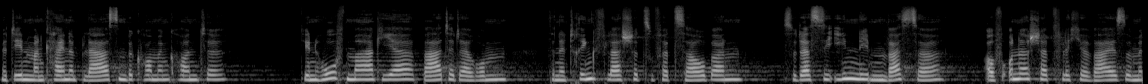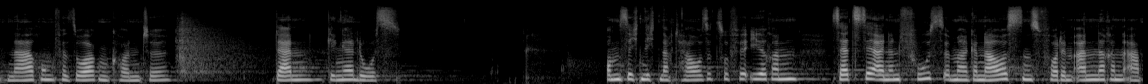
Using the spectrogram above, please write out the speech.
mit denen man keine Blasen bekommen konnte. Den Hofmagier bat er darum, seine Trinkflasche zu verzaubern, so dass sie ihn neben Wasser auf unerschöpfliche Weise mit Nahrung versorgen konnte. Dann ging er los. Um sich nicht nach Hause zu verirren, setzte er einen Fuß immer genauestens vor dem anderen ab.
